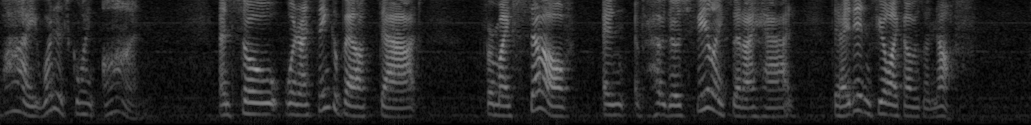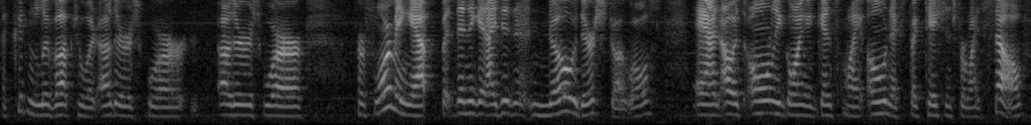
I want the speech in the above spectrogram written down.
Why? What is going on? And so when I think about that for myself and those feelings that I had, that I didn't feel like I was enough. I couldn't live up to what others were others were performing at, but then again I didn't know their struggles and I was only going against my own expectations for myself.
